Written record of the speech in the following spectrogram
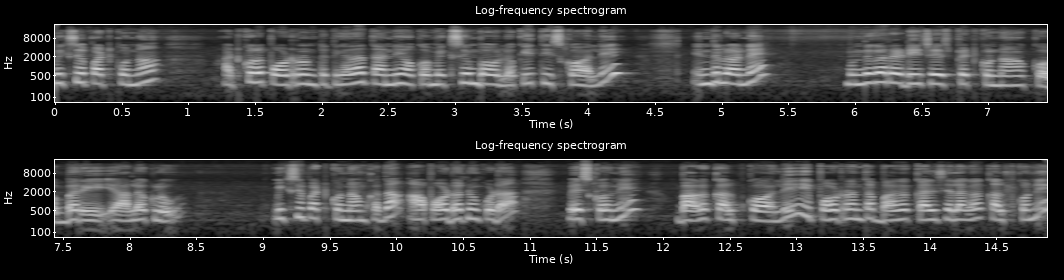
మిక్సీ పట్టుకున్న అటుకుల పౌడర్ ఉంటుంది కదా దాన్ని ఒక మిక్సింగ్ బౌల్లోకి తీసుకోవాలి. ఇందులోనే ముందుగా రెడీ చేసి పెట్టుకున్న కొబ్బరి యాలకులు మిక్సీ పట్టుకున్నాం కదా ఆ పౌడర్ను కూడా వేసుకొని బాగా కలుపుకోవాలి. ఈ పౌడర్ అంతా బాగా కలిసేలాగా కలుపుకొని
